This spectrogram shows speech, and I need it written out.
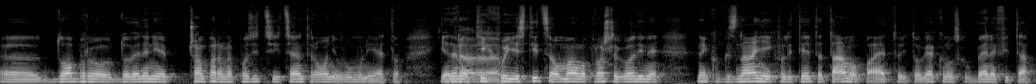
e, dobro, doveden je Čampara na poziciji centra, on je u Rumuniji, eto. Jedan da, od tih da, da. koji je sticao malo prošle godine nekog znanja i kvaliteta tamo, pa eto i tog ekonomskog benefita,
